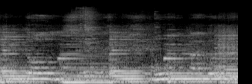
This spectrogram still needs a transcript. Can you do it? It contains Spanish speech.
entonces nunca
